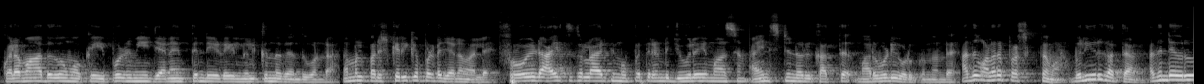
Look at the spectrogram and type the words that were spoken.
കൊലപാതകവും ഒക്കെ ഇപ്പോഴും ഈ ജനത്തിന്റെ ഇടയിൽ നിൽക്കുന്നത് എന്തുകൊണ്ടാണ്? നമ്മൾ പരിഷ്കരിക്കപ്പെട്ട ജനമല്ലേ? ഫ്രോയിഡ് ആയിരത്തി തൊള്ളായിരത്തി മുപ്പത്തിരണ്ട് ജൂലൈ മാസം ഐൻസ്റ്റിൻ ഒരു കത്ത് മറുപടി കൊടുക്കുന്നുണ്ട്. അത് വളരെ പ്രസക്തമാണ്. വലിയൊരു കത്താണ്. അതിന്റെ ഒരു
